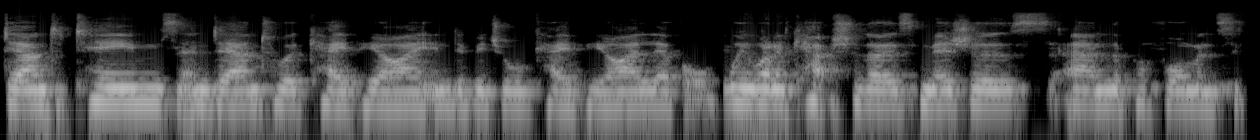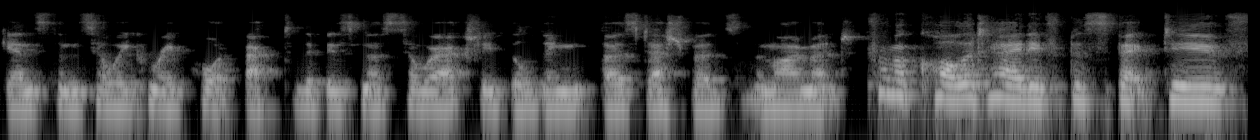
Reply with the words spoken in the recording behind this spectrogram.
down to teams and down to a KPI, individual KPI level. We want to capture those measures and the performance against them so we can report back to the business. So we're actually building those dashboards at the moment. From a qualitative perspective,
